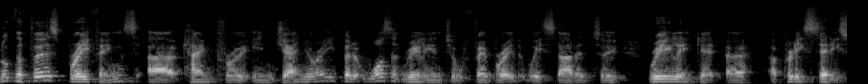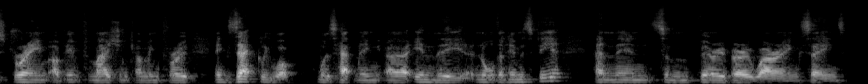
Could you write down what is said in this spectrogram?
Look, the first briefings uh, came through in January, but it wasn't really until February that we started to really get a, a pretty steady stream of information coming through exactly what was happening uh, in the Northern Hemisphere and then some very, very worrying scenes,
